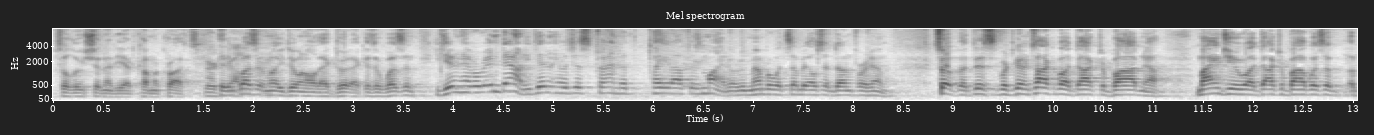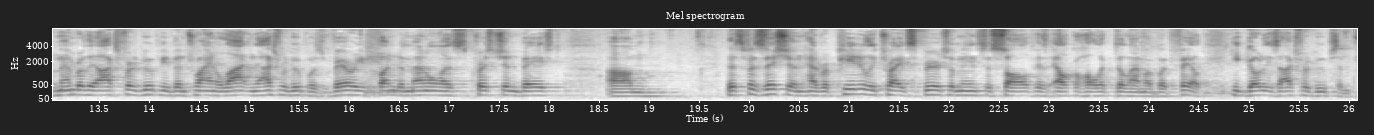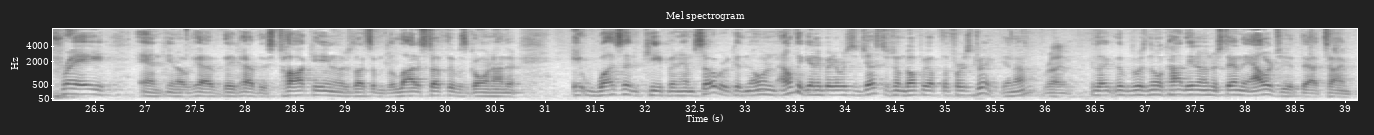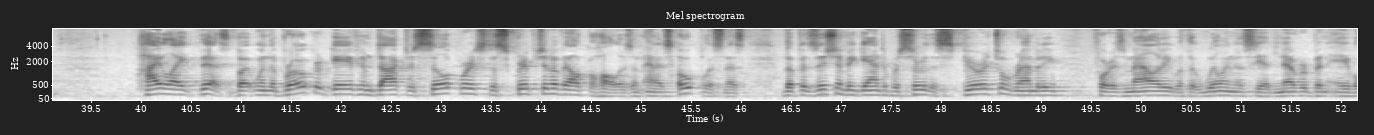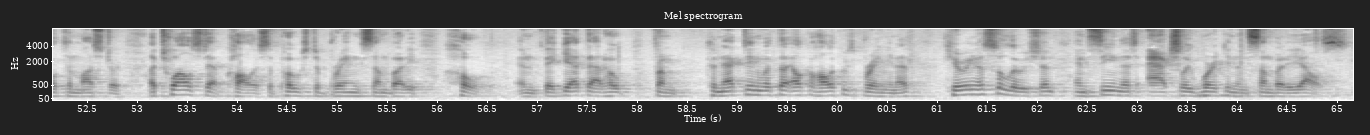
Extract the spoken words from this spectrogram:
solution that he had come across. That he wasn't really doing all that good at because it wasn't, he didn't have it written down. He didn't, he was just trying to play it off his mind or remember what somebody else had done for him. So, but this, we're going to talk about Dr. Bob now. Mind you, uh, Dr. Bob was a, a member of the Oxford group. He'd been trying a lot, and the Oxford group was very fundamentalist, Christian based. Um, this physician had repeatedly tried spiritual means to solve his alcoholic dilemma, but failed. He'd go to these Oxford groups and pray, and you know, have, they'd have this talking. And there's lots of, a lot of stuff that was going on there. It wasn't keeping him sober because no one. I don't think anybody ever suggested to him, "Don't pick up the first drink." You know, Right. It's like there was no. con- They didn't understand the allergy at that time. highlight this. But when the broker gave him Dr. Silkworth's description of alcoholism and its hopelessness, the physician began to pursue the spiritual remedy for his malady with a willingness he had never been able to muster. A 12 step call is supposed to bring somebody hope. And they get that hope from connecting with the alcoholic who's bringing it, hearing a solution, and seeing this actually working in somebody else.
